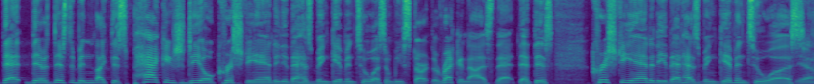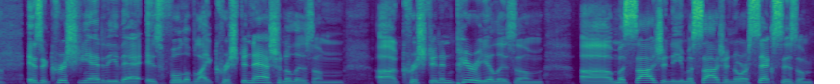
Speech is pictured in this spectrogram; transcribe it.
that there, there's been like this package deal Christianity that has been given to us, and we start to recognize that that this Christianity that has been given to us Yeah. is a Christianity that is full of like Christian nationalism, uh, Christian imperialism, uh, misogyny, misogyny or sexism,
